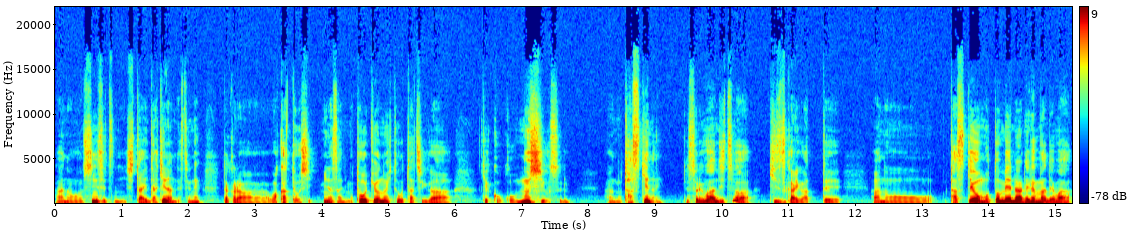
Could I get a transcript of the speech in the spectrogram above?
あの親切にしたいだけなんですよね。だから分かってほしい。皆さんにも。東京の人たちが結構こう無視をする。あの助けない。でそれは実は気遣いがあってあの助けを求められるまでは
